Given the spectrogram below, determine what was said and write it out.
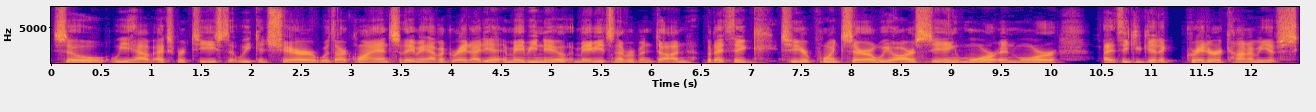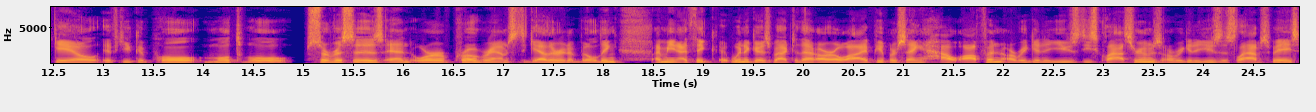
So we have expertise that we could share with our clients. They may have a great idea. It may be new new. Maybe it's never been done, but I think to your point, Sarah, we are seeing more and more I think you get a greater economy of scale if you could pull multiple services and or programs together in a building. I mean, I think when it goes back to that ROI, people are saying, how often are we going to use these classrooms? Are we going to use this lab space?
